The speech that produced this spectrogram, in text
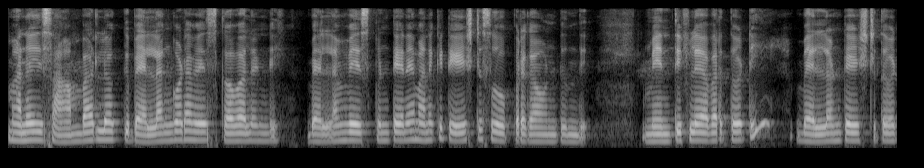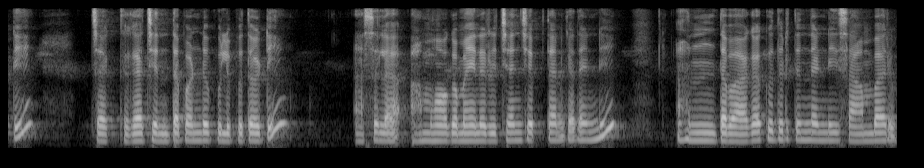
మనం ఈ సాంబార్లోకి బెల్లం కూడా వేసుకోవాలండి. బెల్లం వేసుకుంటేనే మనకి టేస్ట్ సూపర్గా ఉంటుంది. మెంతి ఫ్లేవర్ తోటి బెల్లం టేస్ట్ తోటి చక్కగా చింతపండు పులుపుతోటి అసలు అమోఘమైన రుచి అని చెప్తాను కదండి. అంత బాగా కుదురుతుందండి ఈ సాంబారు.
